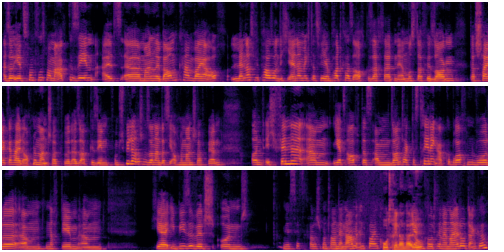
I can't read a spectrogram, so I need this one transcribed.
also jetzt vom Fußball mal abgesehen, als äh, Manuel Baum kam, war ja auch Länderspielpause und ich erinnere mich, dass wir hier im Podcast auch gesagt hatten, er muss dafür sorgen, dass Schalke halt auch eine Mannschaft wird. Also abgesehen vom Spielerischen, sondern dass sie auch eine Mannschaft werden. Und ich finde ähm, jetzt auch, dass am Sonntag das Training abgebrochen wurde, ähm, nachdem ähm, hier Ibisevic und mir ist jetzt gerade spontan der Name entfallen. Co-Trainer Naldo. Ja, Co-Trainer Naldo, danke.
